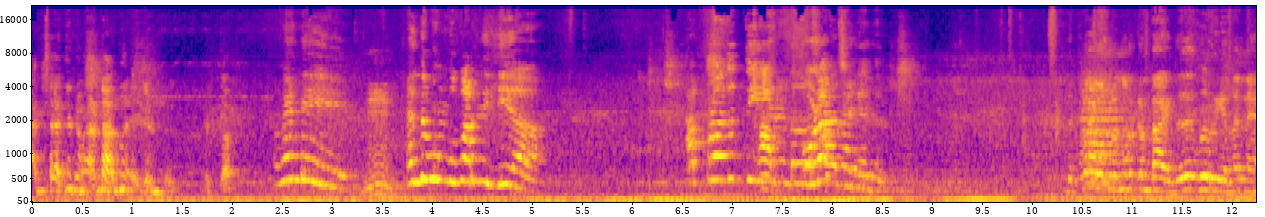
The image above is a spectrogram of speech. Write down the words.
അച്ഛാത്തിന് വേണ്ടാന്ന് കയ്യിലുണ്ട് വേണ്ടേ? എന്ത് മുമ്പ് പറഞ്ഞില്ല അപ്പൊ അത് തീരുണ്ടത് ഇതിപ്പോ നോക്കണ്ട ഇത് വെറിയം തന്നെ.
